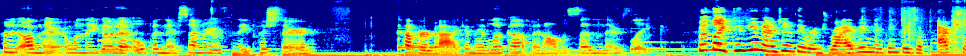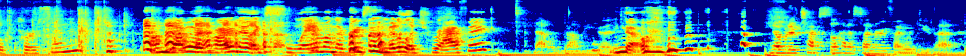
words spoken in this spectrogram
put it on there, and when they go to open their sunroof and they push their cover back and they look up, and all of a sudden there's like. But like, could you imagine if they were driving? They think there's an actual person on top of their car, and they like slam on their brakes in the middle of traffic. That would not be good. No. No, but if Chuck still had a sunroof, I would do that.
